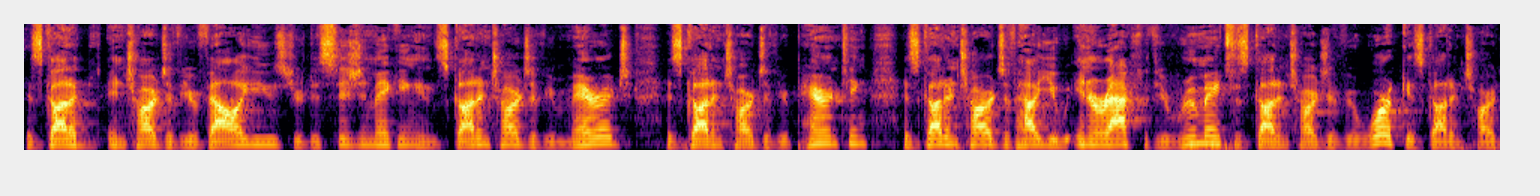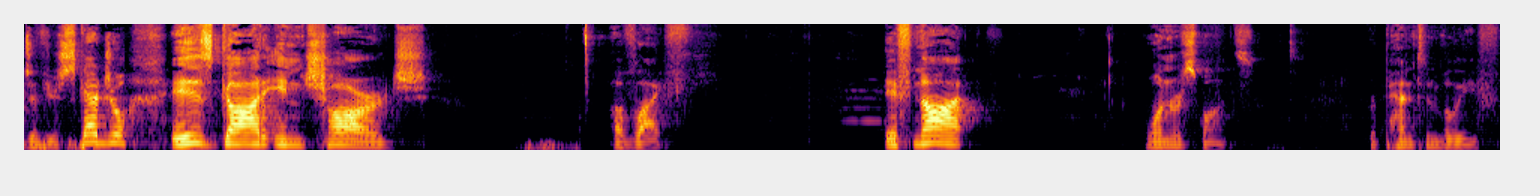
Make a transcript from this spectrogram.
Is God in charge of your values, your decision making? Is God in charge of your marriage? Is God in charge of your parenting? Is God in charge of how you interact with your roommates? Is God in charge of your work? Is God in charge of your schedule? Is God in charge of life? If not, one response repent and believe,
